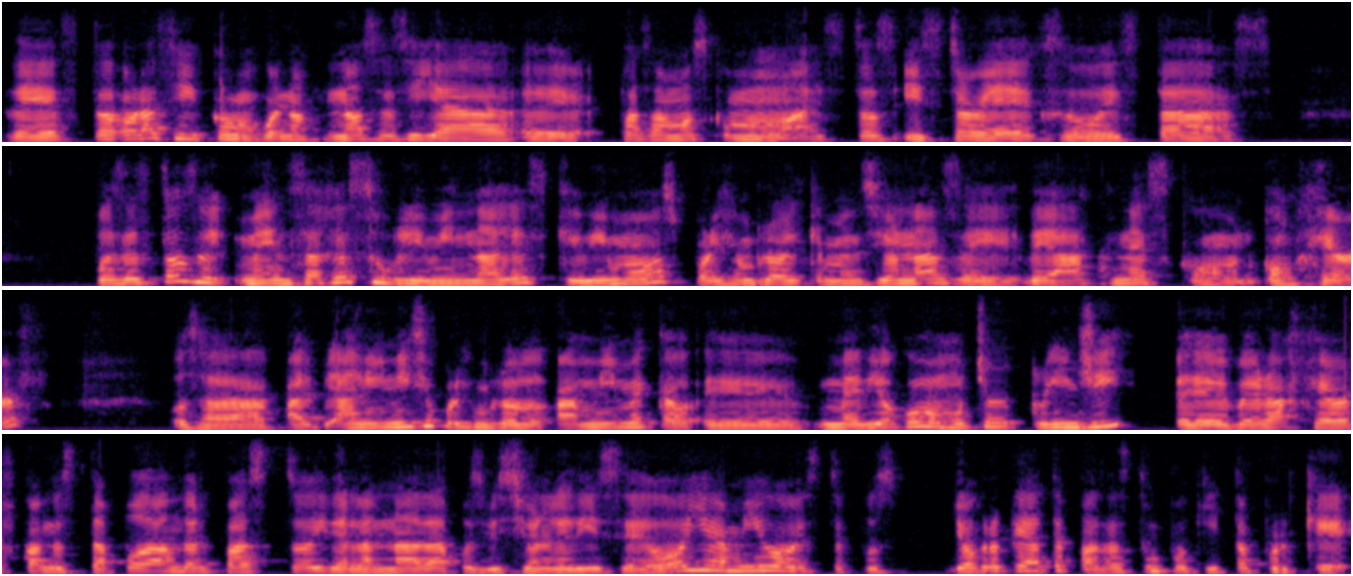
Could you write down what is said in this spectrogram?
de esto, ahora sí, como, bueno, no sé si ya eh, pasamos como a estos easter eggs o estas, pues estos mensajes subliminales que vimos, por ejemplo, el que mencionas de, de Agnes con, con Herf, o sea, al, inicio, por ejemplo, a mí me, eh, me dio como mucho cringy eh, ver a Herf cuando está podando el pasto y de la nada, pues Visión le dice, oye amigo, este, pues yo creo que ya te pasaste un poquito porque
